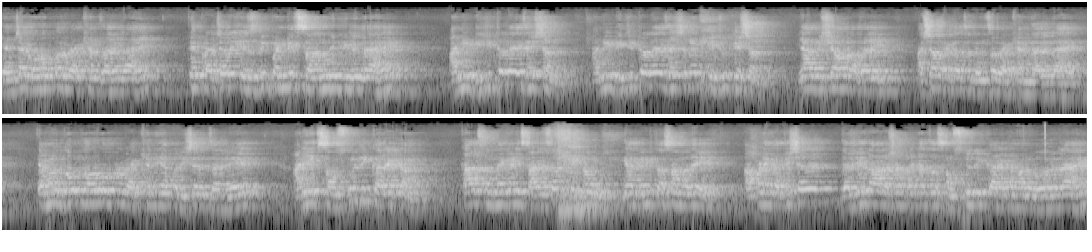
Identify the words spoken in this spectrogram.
यांच्या गौरवपर व्याख्यान झालेलं आहे. ते प्राचार्य एस बी पंडित सरांनी दिलेलं आहे. आणि डिजिटलायझेशन आणि डिजिटलायझेशन अँड एज्युकेशन या विषयावर आधारित अशा प्रकारचं त्यांचं व्याख्यान झालेलं आहे. त्यामुळे दोन गौरवपूर्ण व्याख्याने या परिषदेत झालेली आहेत. आणि एक सांस्कृतिक कार्यक्रम काल संध्याकाळी साडेसात ते नऊ या दीड तासामध्ये आपण एक अतिशय दर्जेदार अशा प्रकारचा सांस्कृतिक कार्यक्रम अनुभवलेला आहे.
